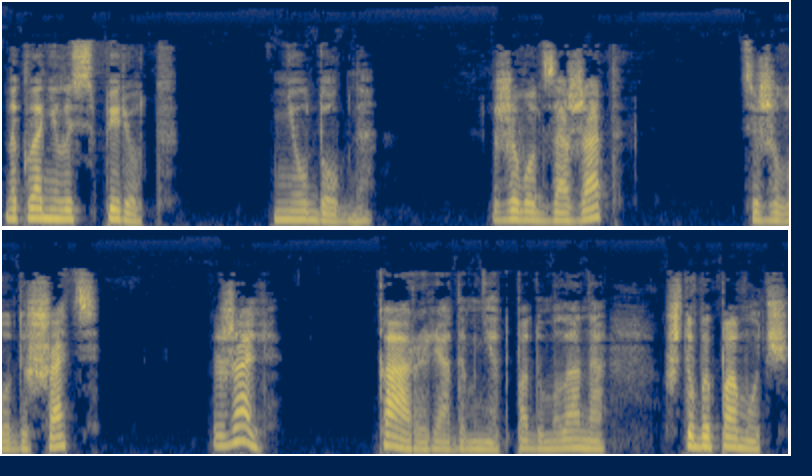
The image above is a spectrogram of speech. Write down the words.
наклонилась вперед. Неудобно. Живот зажат, тяжело дышать. Жаль, кары рядом нет, — подумала она, — чтобы помочь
